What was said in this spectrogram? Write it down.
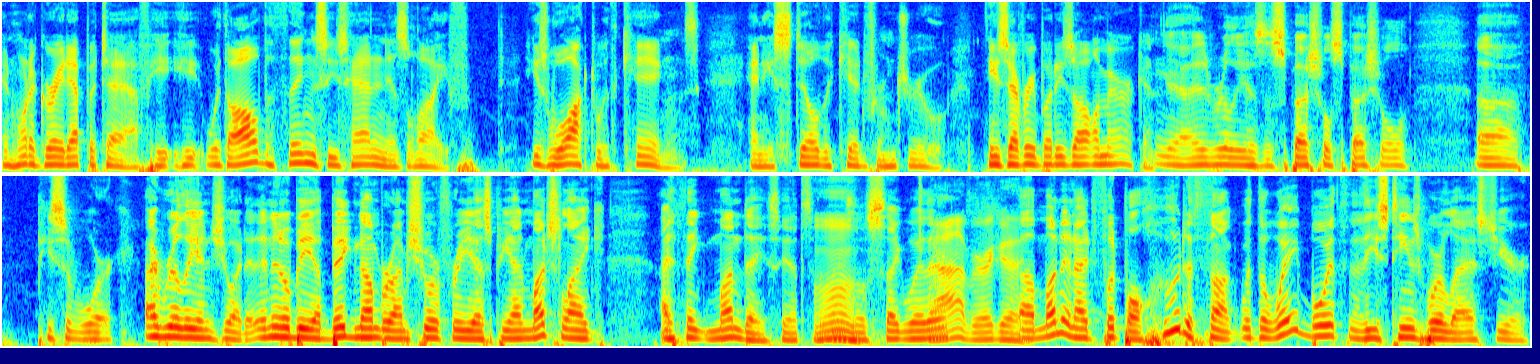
and what a great epitaph! He, he with all the things he's had in his life, he's walked with kings, and he's still the kid from Drew. He's everybody's all American. Yeah, it really is a special, special. Uh, piece of work. I really enjoyed it, and it'll be a big number, I'm sure, for ESPN. Much like I think Monday. See, that's a Mm. little segue there. Ah, very good. Uh, Monday Night Football. Who'd have thunk? With the way both of these teams were last year,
